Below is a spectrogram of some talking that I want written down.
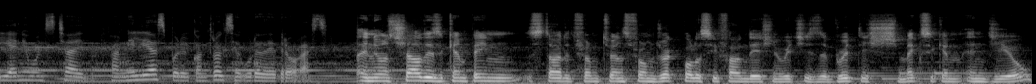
y Anyone's Child, Familias por el Control Seguro de Drogas. Anyone's Child is a campaign started from Transform Drug Policy Foundation, which is a British Mexican NGO.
